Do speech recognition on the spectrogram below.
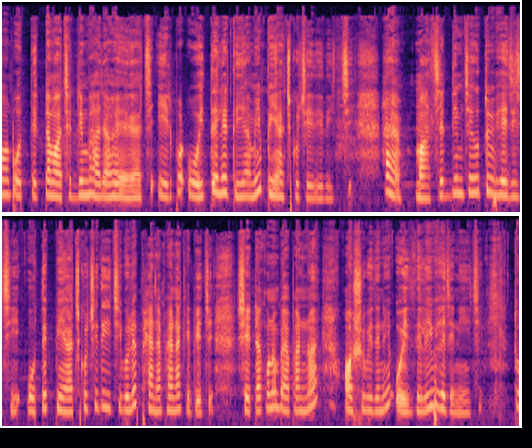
আমার প্রত্যেকটা মাছের ডিম ভাজা হয়ে গেছে। এরপর ওই তেলে দিয়ে আমি পেঁয়াজ কুচি দিয়ে দিচ্ছি। হ্যাঁ মাছের ডিম যেহেতু ভেজেছি, ওতে পেঁয়াজ কুচি দিয়েছি বলে ফেনা ফেনা কেটেছে। সেটা কোনো ব্যাপার নয়, অসুবিধে নেই, ওই তেলেই ভেজে নিয়েছি। তো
